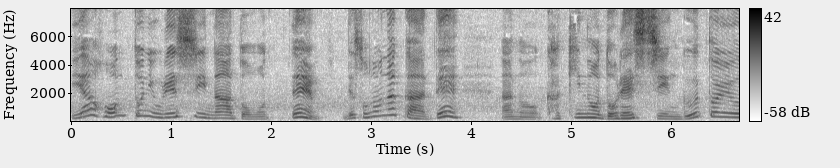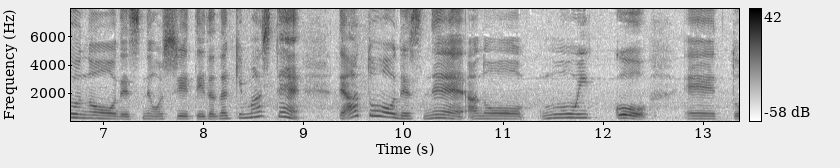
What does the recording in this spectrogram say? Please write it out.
いや本当に嬉しいなと思って。でその中であの柿のドレッシングというのをですね教えていただきまして。であとですねあのもう一個えっ、ー、と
